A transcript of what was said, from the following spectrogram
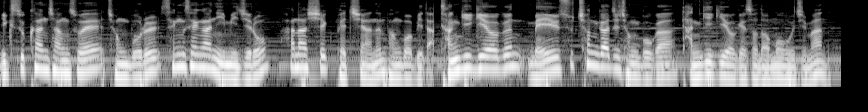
익숙한 장소에 정보를 생생한 이미지로 하나씩 배치하는 방법이다. 장기 기억은 매일 수천 가지 정보가 단기 기억에서 넘어오지만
